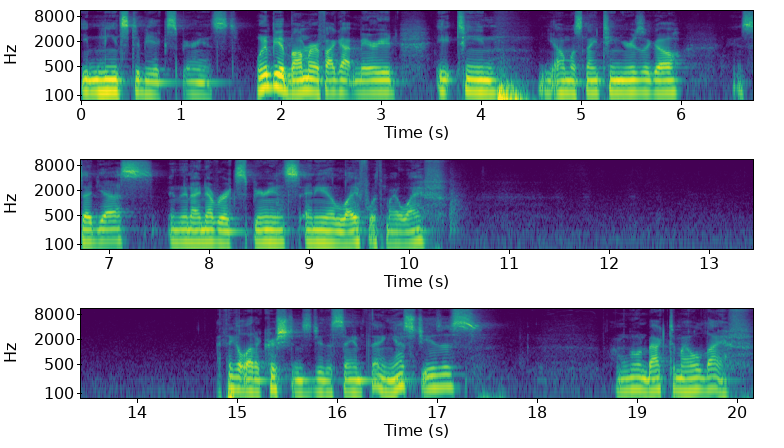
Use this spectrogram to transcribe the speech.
it needs to be experienced. Wouldn't it be a bummer if I got married 18, almost 19 years ago and said yes, and then I never experienced any life with my wife? Think a lot of Christians do the same thing. Yes, Jesus, I'm going back to my old life.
